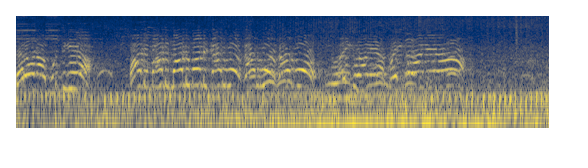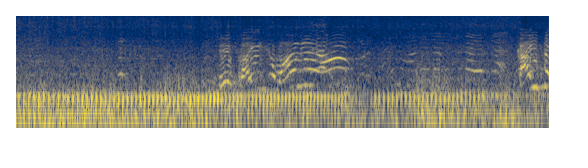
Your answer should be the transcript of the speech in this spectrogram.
தரவனா புடிச்சுக்கோ மாடு மாடு மாடு மாடு கார்வோ கார்வோ கார்வோ பைக் வாங்கயா பைக் வாங்கியா ஏய் பைக் வாங்கயா கைத்த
